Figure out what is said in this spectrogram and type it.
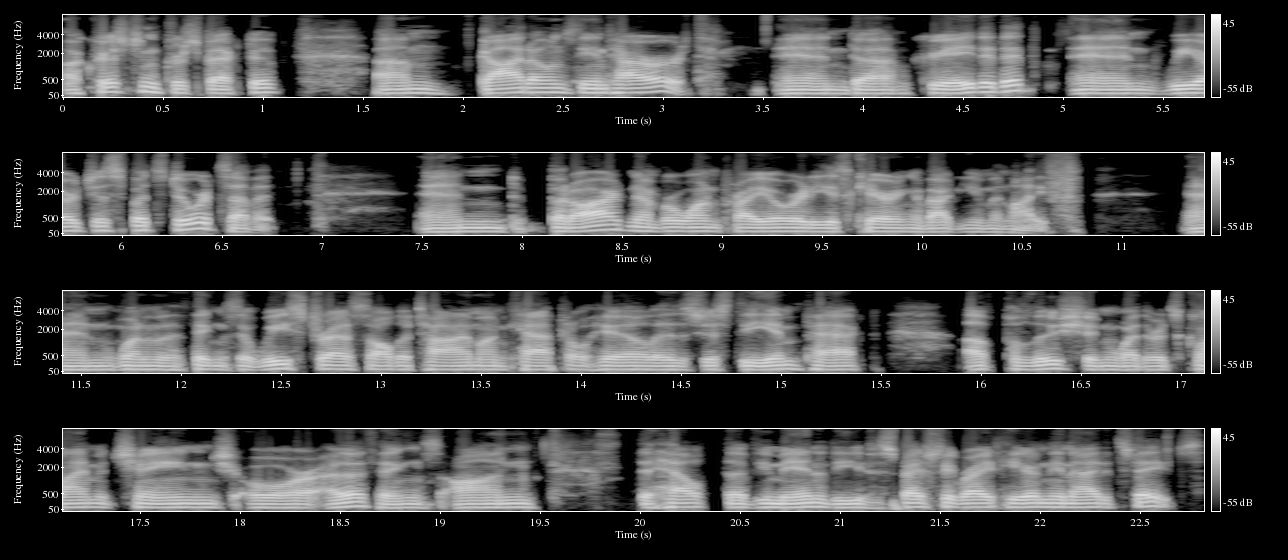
a Christian perspective, um, God owns the entire earth and uh, created it, and we are just but stewards of it. And but our number one priority is caring about human life. And one of the things that we stress all the time on Capitol Hill is just the impact of pollution, whether it's climate change or other things, on the health of humanity, especially right here in the United States.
